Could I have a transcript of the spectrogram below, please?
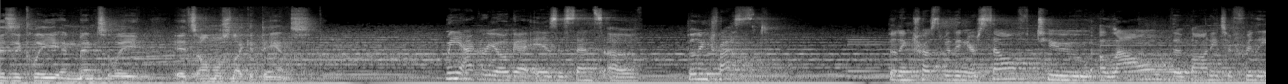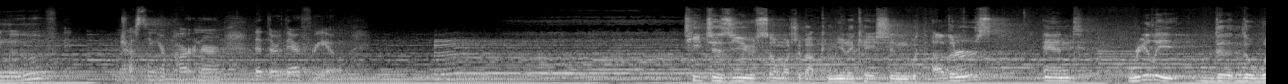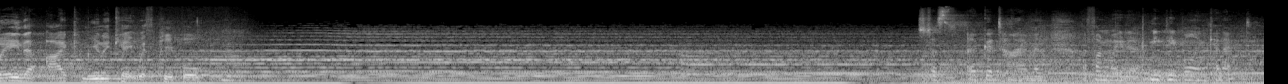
physically and mentally. It's almost like a dance. For me, acro yoga is a sense of building trust. Building trust within yourself to allow the body to freely move. Trusting your partner that they're there for you. Teaches you so much about communication with others and really the, the way that I communicate with people. A good time and a fun way to meet people and connect.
